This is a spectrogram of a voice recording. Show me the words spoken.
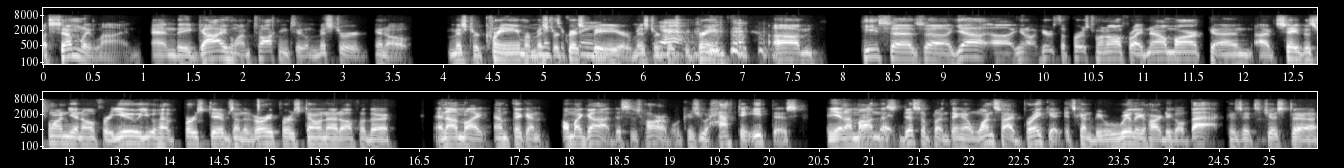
assembly line, and the guy who I'm talking to, Mr. You know, Mr. Cream or Mr. Mr. Crispy Cream. or Mr. Yeah. Krispy Kreme um, he says, uh, "Yeah, uh, you know, here's the first one off right now, Mark, and I've saved this one, you know, for you. You have first dibs on the very first donut off of the." And I'm like, I'm thinking, oh my God, this is horrible because you have to eat this, and yet I'm on this discipline thing, and once I break it, it's going to be really hard to go back because it's just. Uh,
